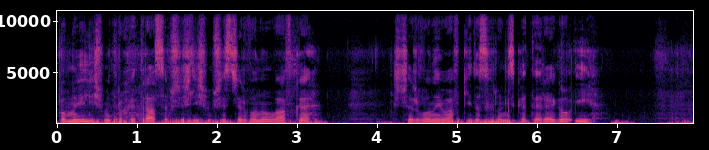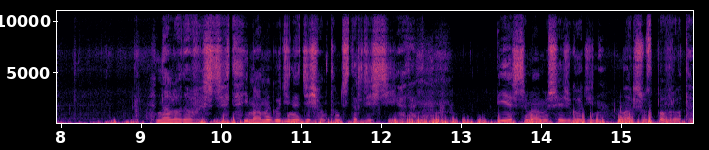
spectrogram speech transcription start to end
pomyliliśmy trochę trasę, przeszliśmy przez czerwoną ławkę, z czerwonej ławki do schroniska Terego i na lodowy szczyt. I mamy godzinę 10.41. I jeszcze mamy 6 godzin marszu z powrotem.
